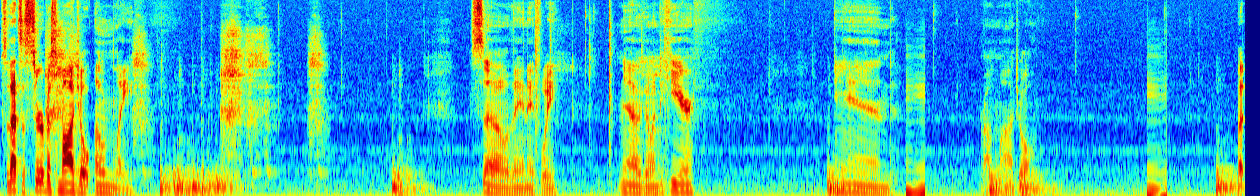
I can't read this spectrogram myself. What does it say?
so that's a service module only. So then if we now go into here and wrong module. But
